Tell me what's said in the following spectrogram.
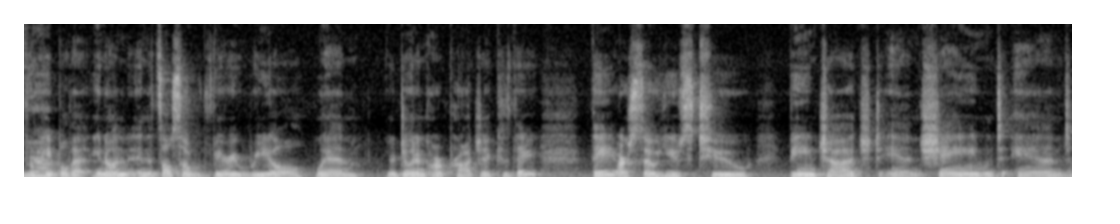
for Yeah. people that you know, and, and it's also very real when you're doing an art project because they they are so used to being judged and shamed and Mm.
